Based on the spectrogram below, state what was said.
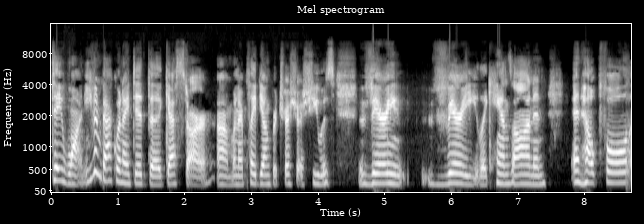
day one, even back when I did the guest star, um, when I played young Patricia, she was very, very like hands on and and helpful.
